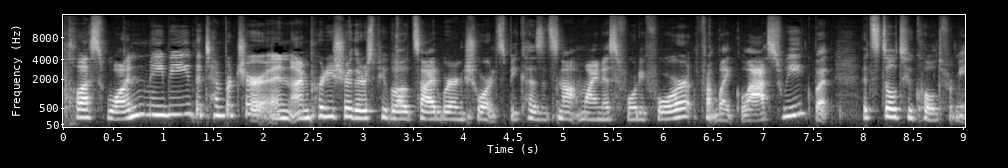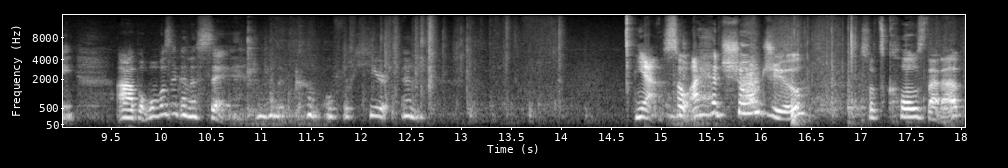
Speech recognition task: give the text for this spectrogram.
plus one maybe the temperature and I'm pretty sure there's people outside wearing shorts because it's not minus 44 from like last week but it's still too cold for me. Uh, but what was I gonna say? I'm gonna come over here and yeah so I had showed you so let's close that up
